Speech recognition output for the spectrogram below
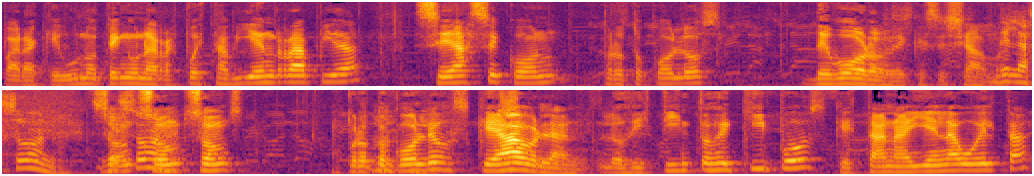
para que uno tenga una respuesta bien rápida se hace con protocolos de borde, que se llama. De la zona. Son, son, son protocolos que hablan los distintos equipos que están ahí en la vuelta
